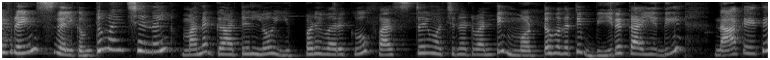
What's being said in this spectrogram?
Hi friends welcome to my channel మన గార్డెన్లో ఇప్పటి వరకు ఫస్ట్ టైం వచ్చినటువంటి మొట్టమొదటి బీరకాయ ఇది. నాకైతే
